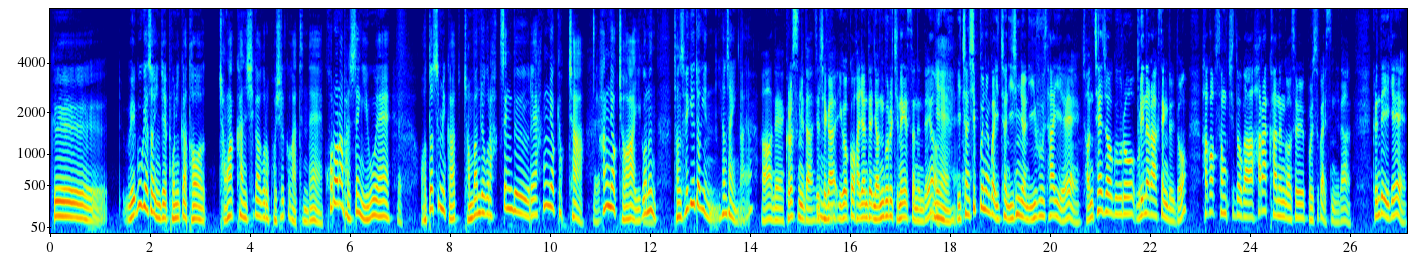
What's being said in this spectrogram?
그 외국에서 이제 보니까 더 정확한 시각으로 보실 것 같은데 코로나 발생 이후에 네. 어떻습니까? 전반적으로 학생들의 학력 격차, 네. 학력 저하 이거는 음. 전 세계적인 현상인가요? 아, 네, 그렇습니다. 이제 음. 제가 이것과 관련된 연구를 진행했었는데요. 예. 2019년과 2020년 이후 사이에 전체적으로 우리나라 학생들도 학업 성취도가 하락하는 것을 볼 수가 있습니다. 그런데 이게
